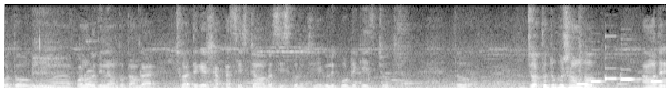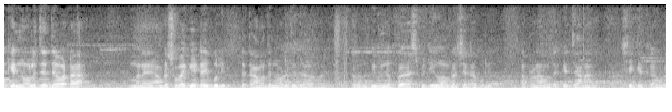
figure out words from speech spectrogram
গত পনেরো দিনে অন্তত আমরা ছয় থেকে সাতটা সিস্টেম আমরা সিজ করেছি, এগুলি কোর্টে কেস চলছে। তো যতটুকু সম্ভব আমাদেরকে নলেজে দেওয়াটা মানে আমরা সবাইকে এটাই বলি, যাতে আমাদের নলেজে দেওয়া হয়, এবং বিভিন্ন প্রয়াস মিটিংও আমরা সেটা বলি। আপনারা আমাদেরকে জানান, সেক্ষেত্রে আমরা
